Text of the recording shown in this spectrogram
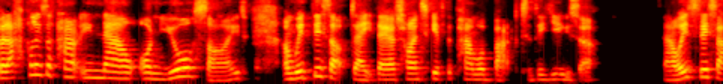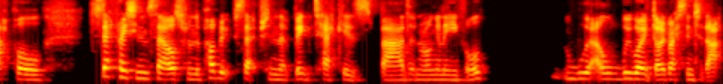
but Apple is apparently now on your side. And with this update, they are trying to give the power back to the user. Now, is this Apple separating themselves from the public perception that big tech is bad and wrong and evil? Well, we won't digress into that.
